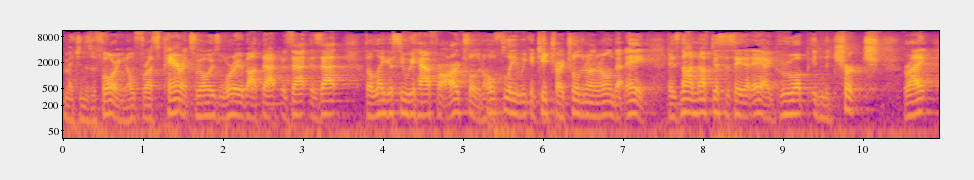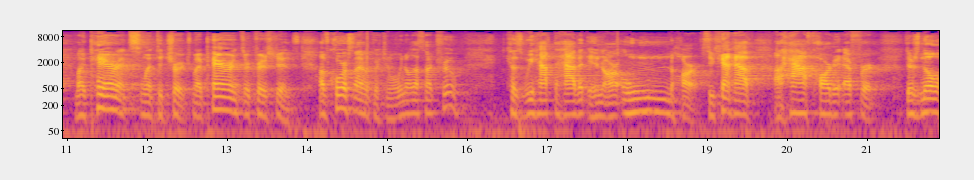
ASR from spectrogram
I mentioned this before, you know, for us parents, we always worry about that. Is that is that the legacy we have for our children? Hopefully we can teach our children on their own that, hey, it's not enough just to say that, hey, I grew up in the church, right? My parents went to church. My parents are Christians. Of course I'm a Christian. Well, we know that's not true because we have to have it in our own hearts. You can't have a half hearted effort. There's no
